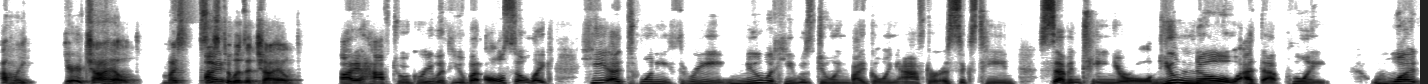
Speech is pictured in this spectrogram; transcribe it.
I'm like, you're a child. My sister was a child. I have to agree with you. But also, like, he at 23 knew what he was doing by going after a 16, 17 year old. You know, at that point, what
